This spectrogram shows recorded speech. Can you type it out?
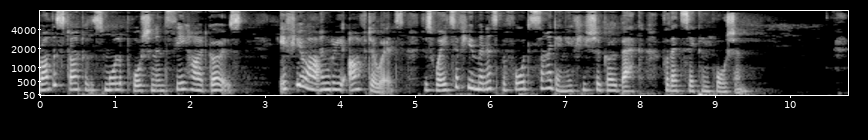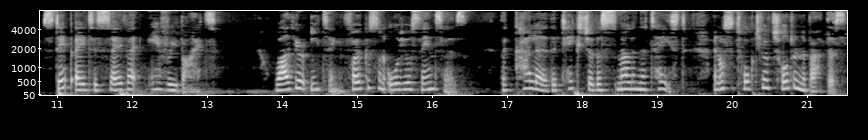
Rather start with a smaller portion and see how it goes. If you are hungry afterwards, just wait a few minutes before deciding if you should go back for that second portion. Step 8 is savor every bite. While you're eating, focus on all your senses the color, the texture, the smell, and the taste. And also talk to your children about this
